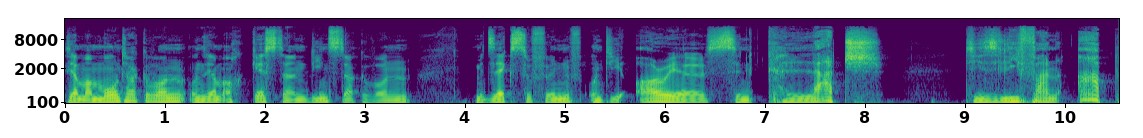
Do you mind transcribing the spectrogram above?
sie haben am Montag gewonnen und sie haben auch gestern Dienstag gewonnen mit 6 zu 5 und die Orioles sind klatsch. Die liefern ab,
